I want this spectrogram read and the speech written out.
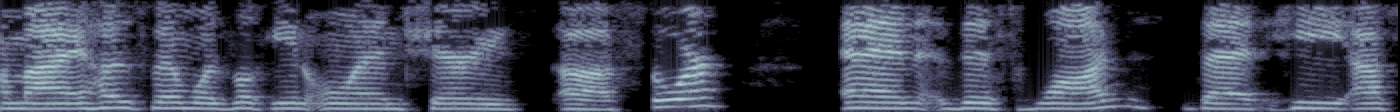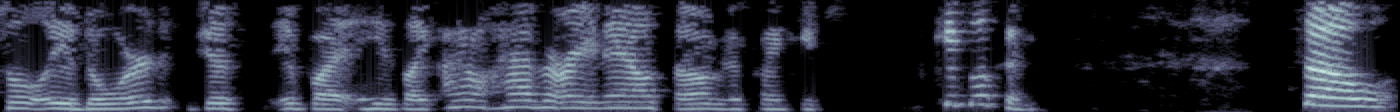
My husband was looking on Sherry's uh, store and this wand that he absolutely adored just but he's like i don't have it right now so i'm just going to keep keep looking. So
